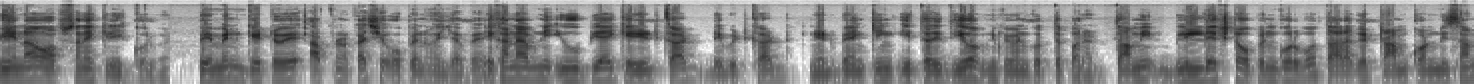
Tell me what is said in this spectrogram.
পে নাও অপশানে ক্লিক করবেন। পেমেন্ট গেটওয়ে আপনার কাছে ওপেন হয়ে যাবে। এখানে আপনি UPI credit card debit card net banking ইত্যাদি দিয়েও আপনি পেমেন্ট করতে পারেন। তো আমি বিল ডেস্কটা ওপেন করব, তার আগে টার্ম কন্ডিশন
